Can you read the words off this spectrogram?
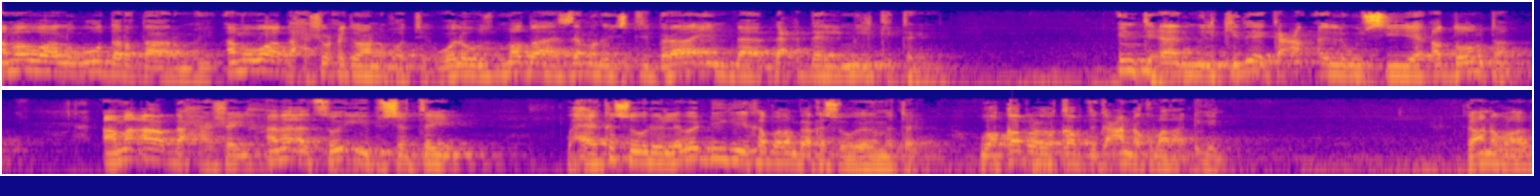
ama waa laguu dardaarmay ama waa dhaxsho waxay doona noqotee walow madaa zamanu istibraa'in baa bacda almilki tagay. Inta aad milkidee gacan lagu siiyey addoontan ama aad dhaxashay ama aad soo iibsatay waxay ka soo wareeg laba dhiigii ka badan baa ka soo wareega maala wa qabla alqabdi gacanna kumaadaan dhigin. Gacanna kumaad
